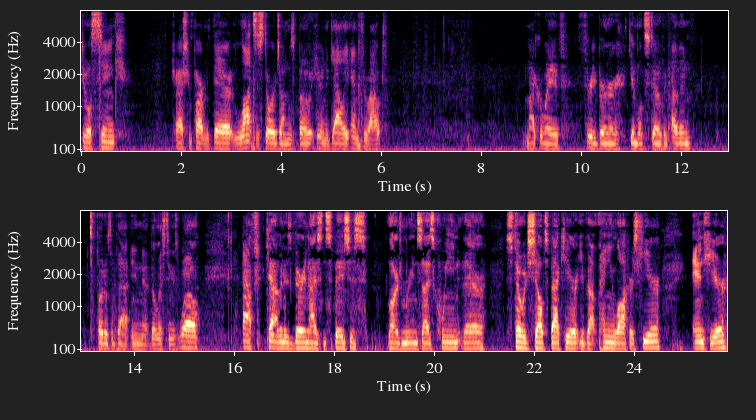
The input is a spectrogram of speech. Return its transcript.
Dual sink, trash compartment there. Lots of storage on this boat here in the galley and throughout. Microwave, three burner gimbaled stove and oven. Photos of that in the listing as well. Aft cabin is very nice and spacious. Large marine size queen there. Stowage shelves back here. You've got hanging lockers here and here.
